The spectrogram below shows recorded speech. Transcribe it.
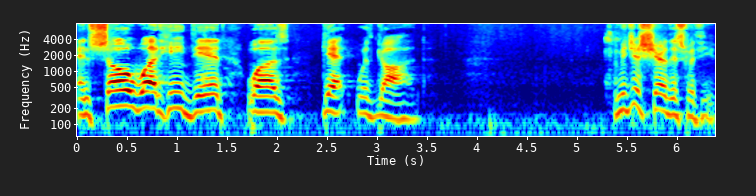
And so what he did was get with God. Let me just share this with you.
